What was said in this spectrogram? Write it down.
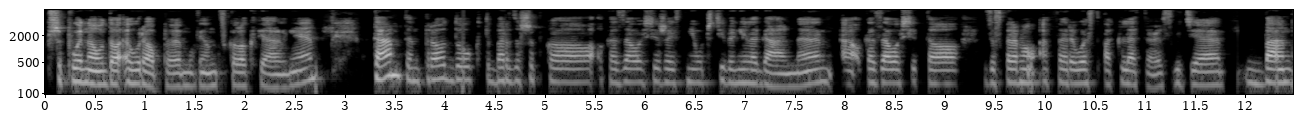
przypłynął do Europy, mówiąc kolokwialnie. Tam ten produkt bardzo szybko okazało się, że jest nieuczciwy, nielegalny, a okazało się to ze sprawą afery Westpac Letters, gdzie bank,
